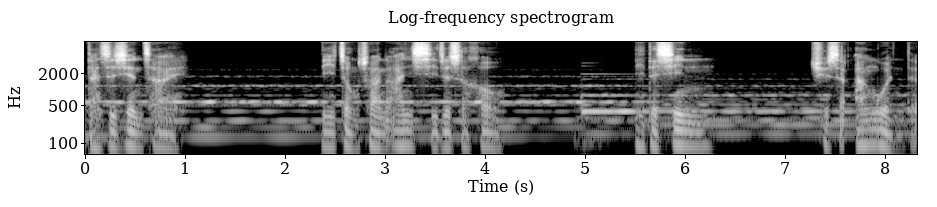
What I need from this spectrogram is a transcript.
但是现在你总算安息的时候，你的心却是安稳的。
